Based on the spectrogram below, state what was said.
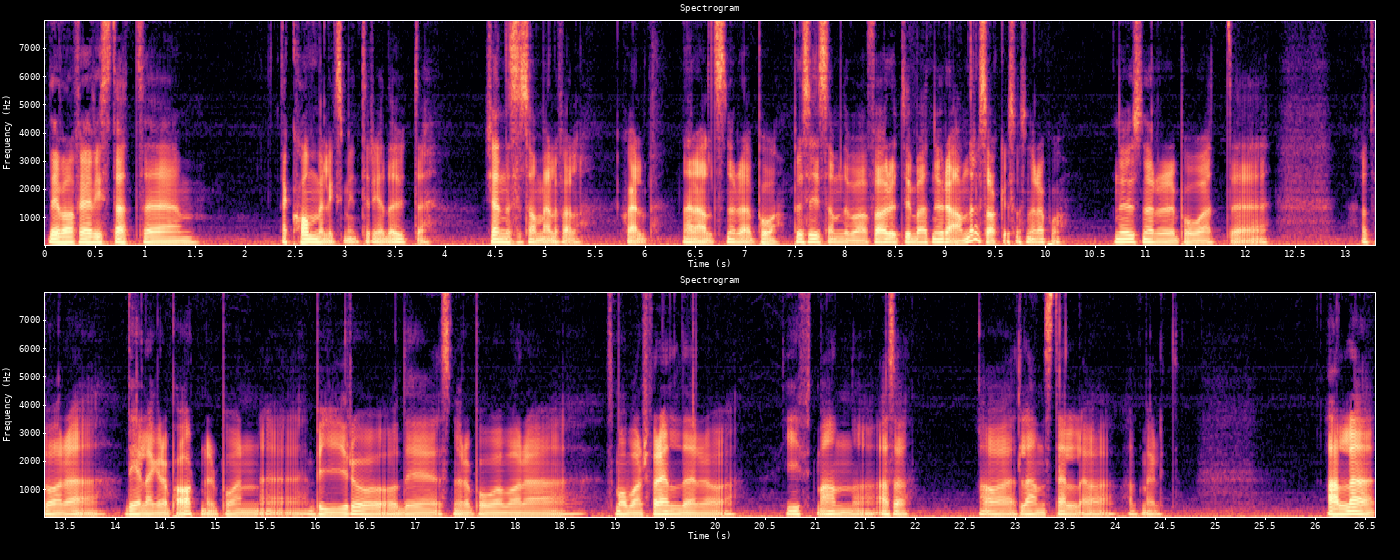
Det var för jag visste att eh, jag kommer liksom inte reda ut det. Kändes det som i alla fall själv. När allt snurrar på. Precis som det var förut. Det är bara att nu är det andra saker som snurrar på. Nu snurrar det på att, eh, att vara delägare och partner på en eh, byrå. Och det snurrar på att vara småbarnsförälder och gift man. Och, alltså ha ett landställe och allt möjligt. Alla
